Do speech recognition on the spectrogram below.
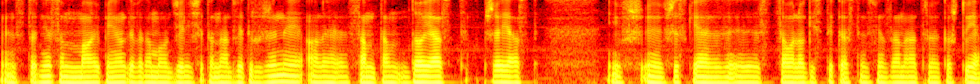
Więc to nie są małe pieniądze, wiadomo, dzieli się to na dwie drużyny, ale sam tam dojazd, przejazd i wsz- y, wszystkie, y, cała logistyka z tym związana trochę kosztuje.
